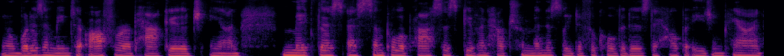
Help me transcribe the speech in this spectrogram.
You know what does it mean to offer a package and make this as simple a process given how tremendously difficult it is to help an aging parent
